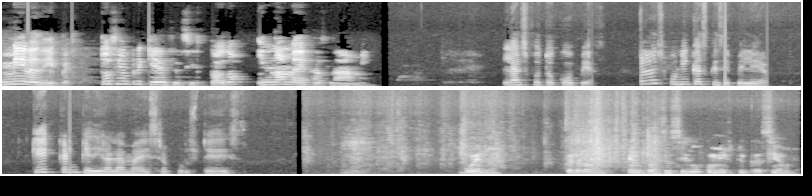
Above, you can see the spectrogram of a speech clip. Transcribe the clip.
Mira, Dipper, Tú siempre quieres decir todo y no me dejas nada a mí. Las fotocopias son las únicas que se pelean. ¿Qué creen que dirá la maestra por ustedes? Bueno, perdón. Entonces sigo con mi explicación.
